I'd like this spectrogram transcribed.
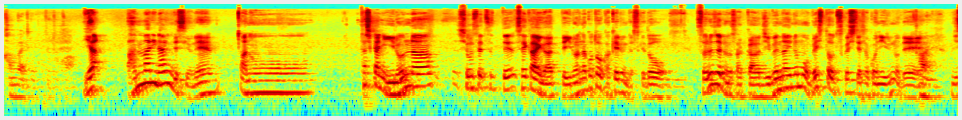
考えてることとか。いやあんまりないんですよね。あのー確かにいろんな小説って世界があっていろんなことを書けるんですけどそれぞれの作家は自分なりのもうベストを尽くしてそこにいるので、はい。実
